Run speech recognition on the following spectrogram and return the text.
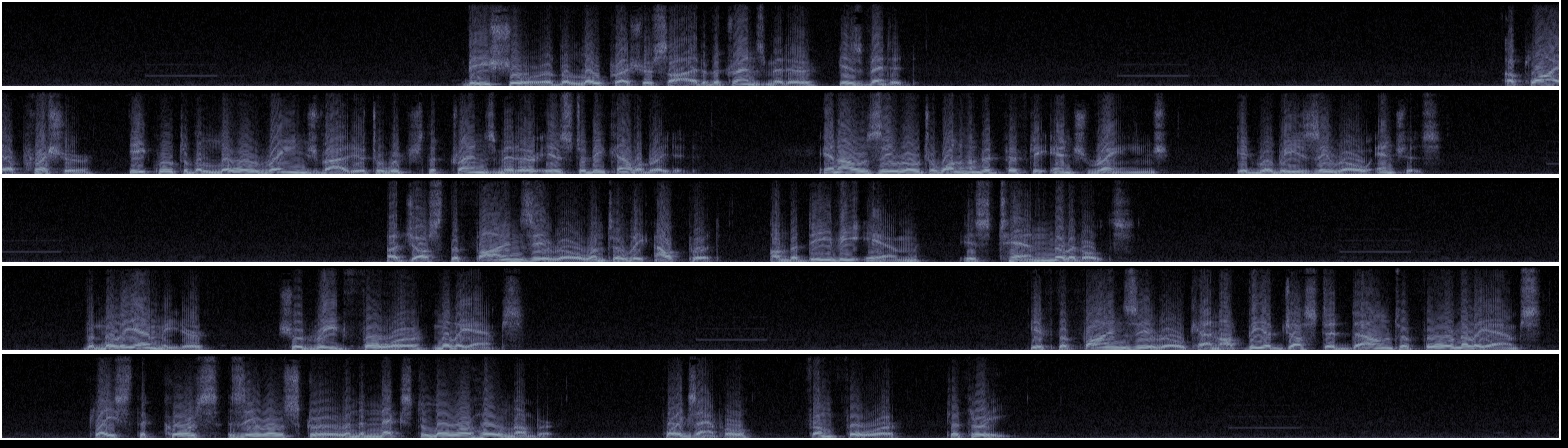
Be sure the low pressure side of the transmitter is vented. Apply a pressure equal to the lower range value to which the transmitter is to be calibrated. In our 0 to 150 inch range, it will be 0 inches. Adjust the fine zero until the output on the DVM is 10 millivolts. The milliammeter should read 4 milliamps. If the fine zero cannot be adjusted down to 4 milliamps, place the coarse zero screw in the next lower hole number. For example, from 4 to 3.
